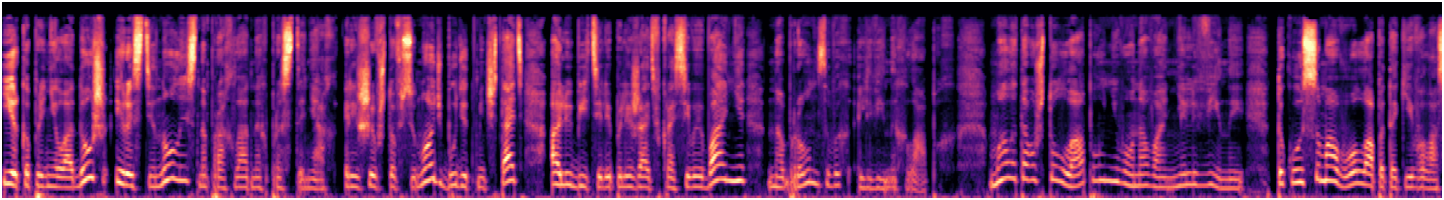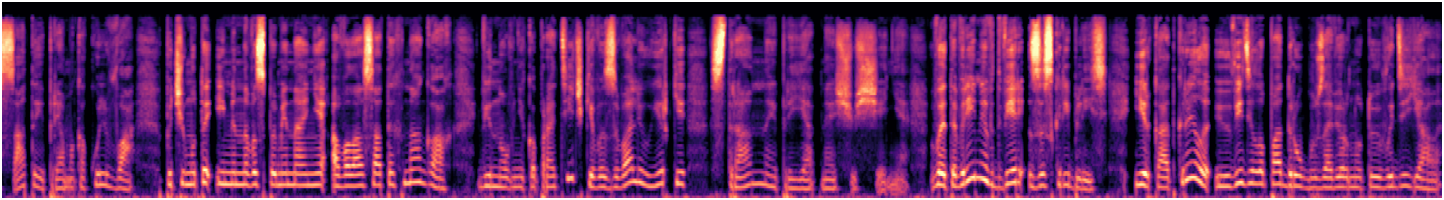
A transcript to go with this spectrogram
Ирка приняла душ и растянулась на прохладных простынях, решив, что всю ночь будет мечтать о любителе полежать в красивой ванне на бронзовых львиных лапах. Мало того, что лапы у него на ванне львиные, так у самого лапы такие волосатые, прямо как у льва. Почему-то именно воспоминания о волосатых ногах виновника протечки вызывали у Ирки странные приятные ощущения. В это время в дверь заскреблись. Ирка открыла и увидела подругу, завернутую в одеяло.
